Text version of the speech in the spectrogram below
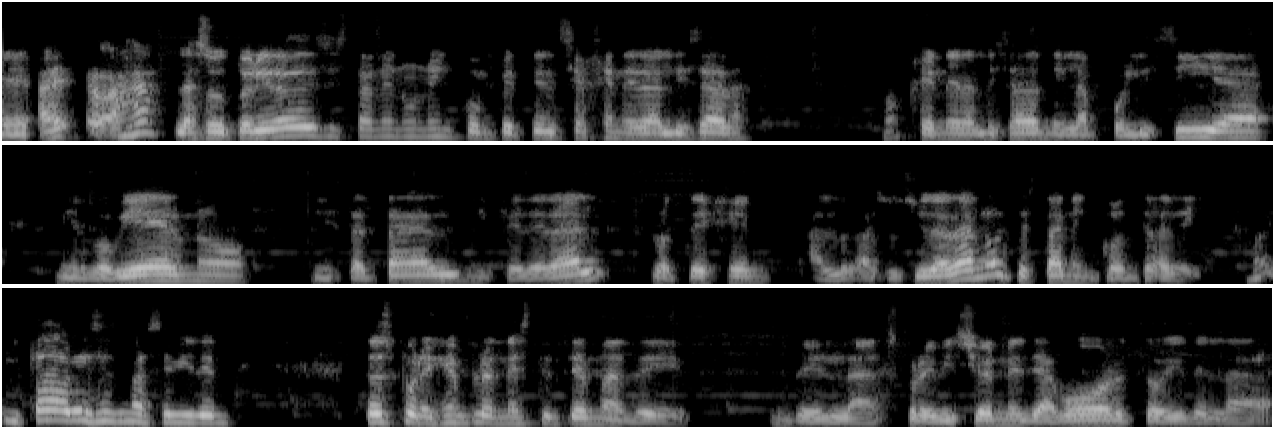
Eh, las autoridades están en una incompetencia generalizada, ¿no? Generalizada, ni la policía, ni el gobierno, ni estatal, ni federal protegen a, sus ciudadanos, están en contra de ellos. Y cada vez es más evidente. Entonces, por ejemplo, en este tema de, de las prohibiciones de aborto y de la,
